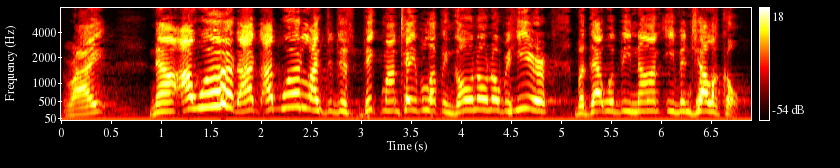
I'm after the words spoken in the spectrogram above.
Right? Now, I would, I, I would like to just pick my table up and going on over here, but that would be non-evangelical.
